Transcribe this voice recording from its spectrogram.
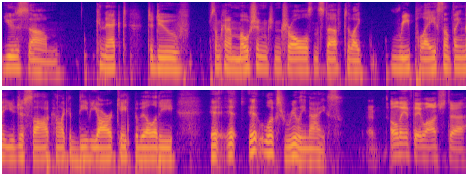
use um, Kinect to do some kind of motion controls and stuff to like replay something that you just saw, kind of like a DVR capability. It it it looks really nice. Only if they launched uh,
